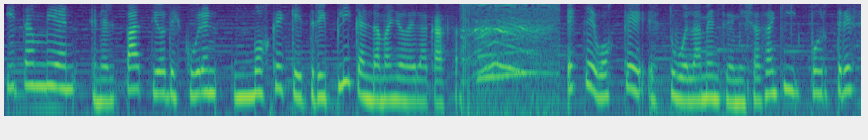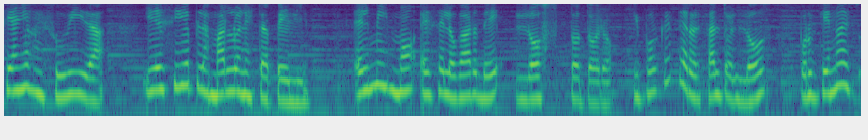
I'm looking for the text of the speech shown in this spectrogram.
Y también en el patio descubren un bosque que triplica el tamaño de la casa. Este bosque estuvo en la mente de Miyazaki por 13 años de su vida y decide plasmarlo en esta peli. El mismo es el hogar de los Totoro. ¿Y por qué te resalto los? Porque no es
